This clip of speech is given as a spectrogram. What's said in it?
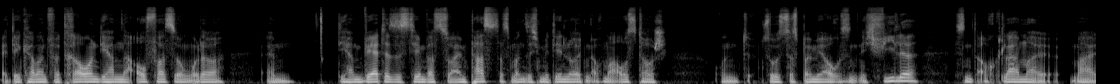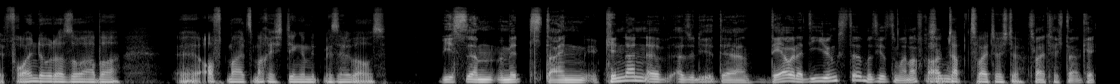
äh, denen kann man vertrauen, die haben eine Auffassung oder ähm, die haben ein Wertesystem, was zu einem passt, dass man sich mit den Leuten auch mal austauscht. Und so ist das bei mir auch. Es sind nicht viele, es sind auch klar mal, mal Freunde oder so, aber äh, oftmals mache ich Dinge mit mir selber aus. Wie ist ähm, mit deinen Kindern, äh, also die, der, der oder die Jüngste, muss ich jetzt nochmal nachfragen? Ich habe zwei Töchter. Zwei Töchter, okay.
